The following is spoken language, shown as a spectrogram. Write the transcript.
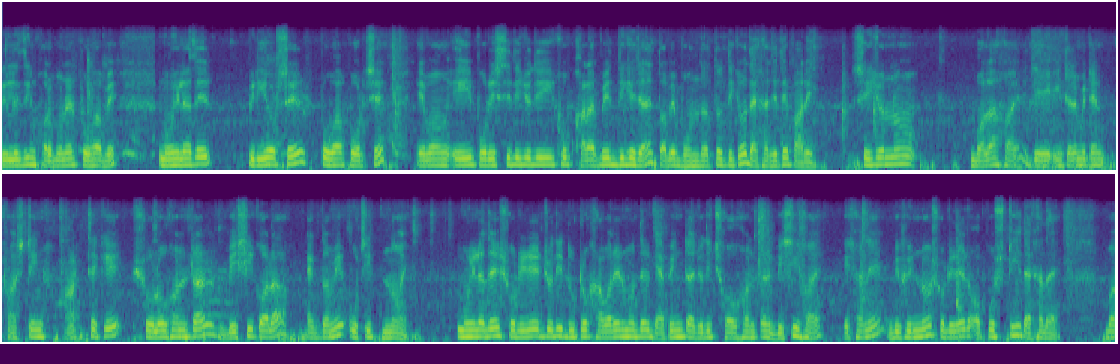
রিলিজিং হরমোনের প্রভাবে মহিলাদের পিরিয়ডসের প্রভাব পড়ছে এবং এই পরিস্থিতি যদি খুব খারাপের দিকে যায়, তবে বন্ধাত্মর দিকেও দেখা যেতে পারে। সেই জন্য বলা হয় যে ইন্টারমিডিয়েন্ট ফাস্টিং আট থেকে ষোলো ঘণ্টার বেশি করা একদমই উচিত নয়। মহিলাদের শরীরের যদি দুটো খাবারের মধ্যে গ্যাপিংটা যদি ছ ঘণ্টার বেশি হয় এখানে বিভিন্ন শরীরের অপুষ্টি দেখা দেয় বা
